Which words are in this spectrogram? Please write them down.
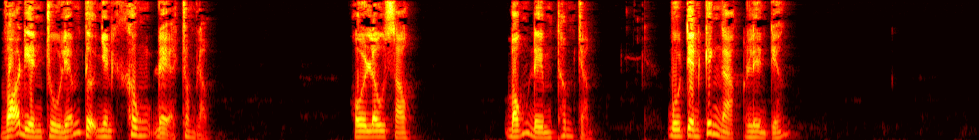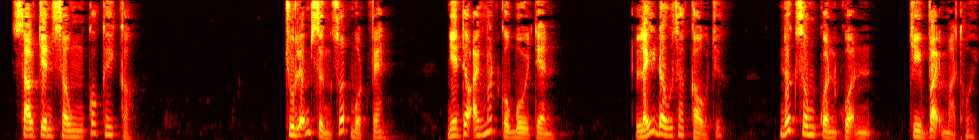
Võ điền chu liễm tự nhiên không để ở trong lòng. Hồi lâu sau, Bóng đêm thâm trầm Bùi tiền kinh ngạc lên tiếng. Sao trên sông có cây cầu? Chu liễm sừng sốt một ven Nhìn theo ánh mắt của bùi tiền. Lấy đâu ra cầu chứ? Nước sông quần cuộn chỉ vậy mà thôi.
